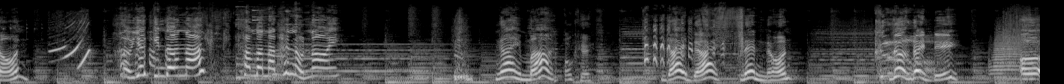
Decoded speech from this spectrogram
นอนหนูอยากกินโดนัท ทำโดนัทให้หนูหน่อย ง่ายมาก Okay. ได้ได้แน่นอน เรื่องได้ดี เออ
